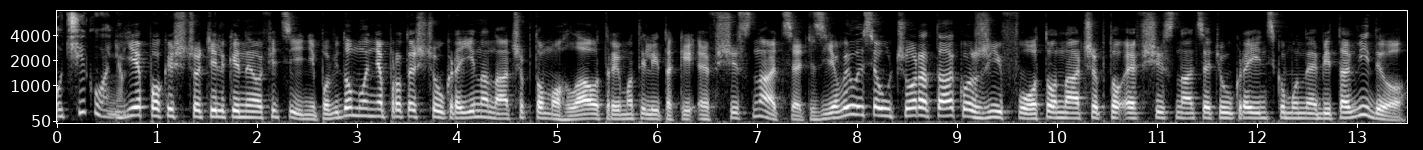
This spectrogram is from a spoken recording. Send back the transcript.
очікування. Є поки що тільки неофіційні повідомлення про те, що Україна, начебто, могла отримати літаки F-16. З'явилися учора також і фото, начебто F-16 у українському небі та відео.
